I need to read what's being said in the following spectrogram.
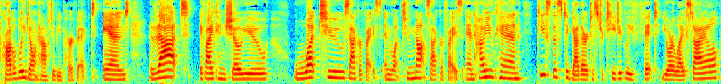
probably don't have to be perfect. And that, if I can show you what to sacrifice and what to not sacrifice, and how you can piece this together to strategically fit your lifestyle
